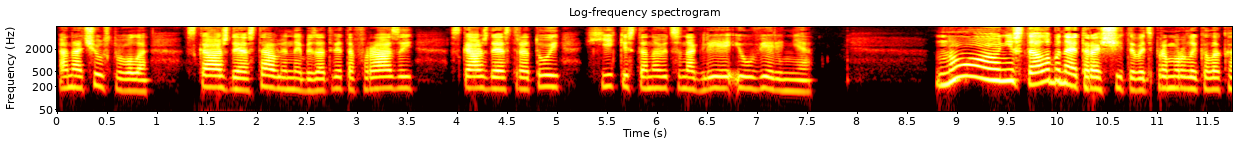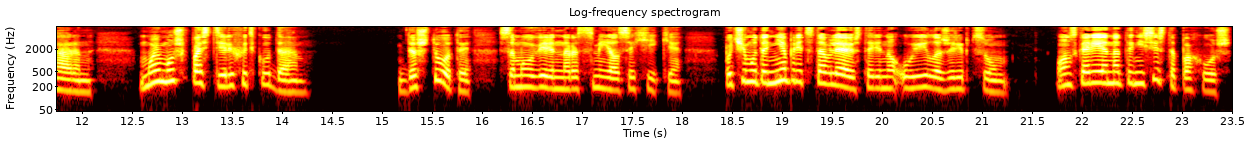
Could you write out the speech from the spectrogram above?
Она чувствовала, с каждой оставленной без ответа фразой, с каждой остротой Хики становится наглее и увереннее. «Ну, не стала бы на это рассчитывать», — промурлыкала Карен. «Мой муж в постели хоть куда». «Да что ты!» — самоуверенно рассмеялся Хики. «Почему-то не представляю старину Уилла жеребцом. Он скорее на теннисиста похож.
